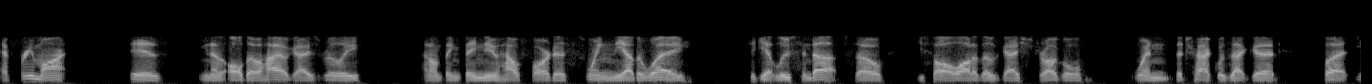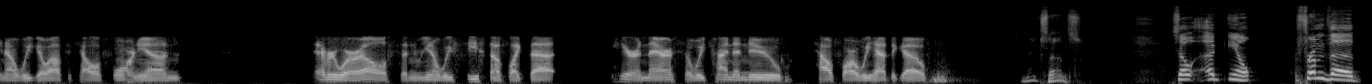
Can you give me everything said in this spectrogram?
at Fremont is you know all the Ohio guys really I don't think they knew how far to swing the other way to get loosened up. So you saw a lot of those guys struggle when the track was that good. But you know we go out to California and everywhere else, and you know we see stuff like that here and there. So we kind of knew how far we had to go. Makes sense. So uh, you know, from the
